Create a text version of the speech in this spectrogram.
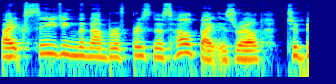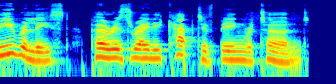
by exceeding the number of prisoners held by Israel to be released per Israeli captive being returned.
